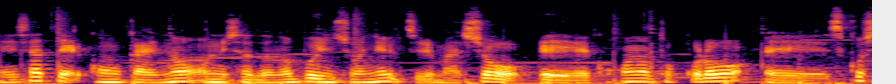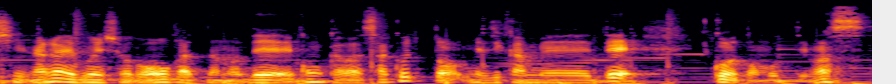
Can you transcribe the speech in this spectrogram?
えー、さて、今回のオニシャドの文章に移りましょう。えー、ここのところ、えー、少し長い文章が多かったので、今回はサクッと短めでいこうと思っています。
